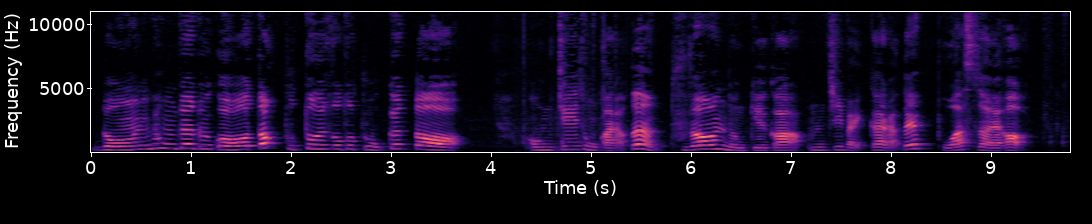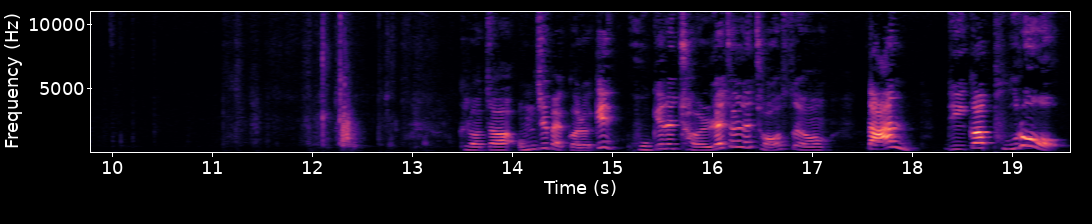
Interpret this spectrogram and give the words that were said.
넌 형제들과 딱 붙어 있어서 좋겠다. 엄지 손가락은 부러운 눈길과 엄지 발가락을 보았어요. 그러자 엄지 발가락이 고개를 절레절레 저었어요. 난 네가 부러워.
